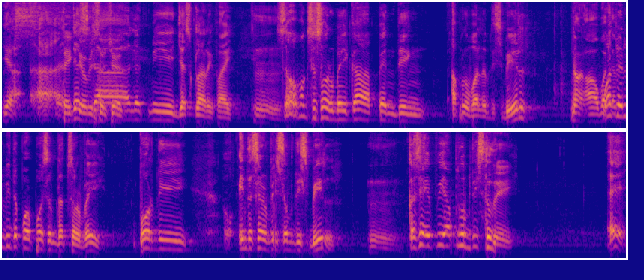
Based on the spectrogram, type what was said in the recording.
Yes. uh, Thank you, just, Mr. Chair. uh, Let me just clarify. So, magsasurvey ka pending approval of this bill? no, uh, What what, will be the purpose of that survey? For the, in the service of this bill? Kasi if we approve this today, eh,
